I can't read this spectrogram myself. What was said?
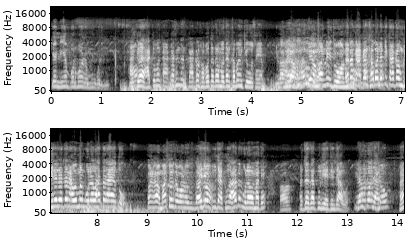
કે નિયમ પ્રમાણે રમવું પડશે. કાકા છે ને કાકા ખબર તો બધાને ખબર કેવો છે એમ. અમારે નહીં જોવાનું. હવે કાકાને ખબર નથી કાકા ઊંઘી રહેલા હતા ને હવે મને બોલાવવા હાથર આવ્યો તો. પણ અમારે તો જવાનું હતું. એ જો તું જા તું આવ્યો તો માટે. હા. જા તું લઈ જઈને જાવ જાય હે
